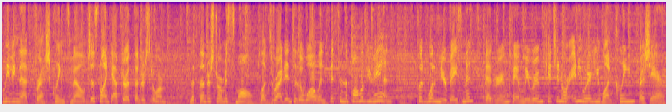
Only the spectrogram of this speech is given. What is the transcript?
leaving that fresh, clean smell, just like after a thunderstorm. The Thunderstorm is small, plugs right into the wall, and fits in the palm of your hand. Put one in your basement, bedroom, family room, kitchen, or anywhere you want clean, fresh air.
